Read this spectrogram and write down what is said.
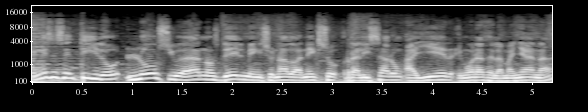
En ese sentido, los ciudadanos del mencionado anexo realizaron ayer en horas de la mañana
